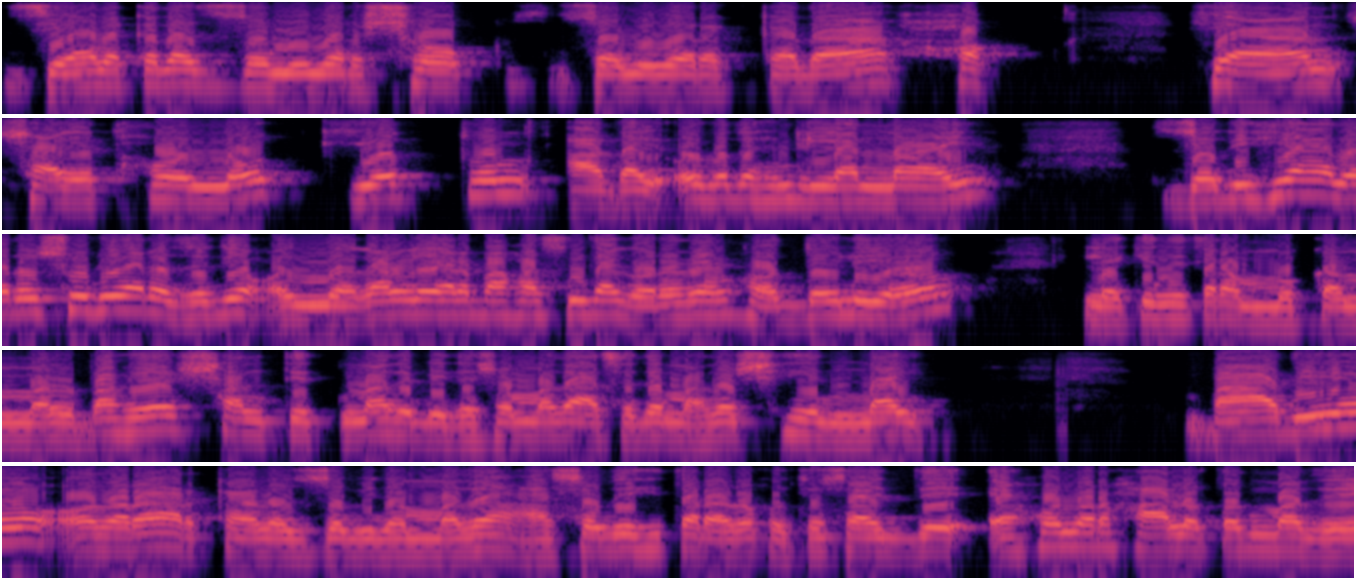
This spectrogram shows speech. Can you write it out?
জিয়ান একটা জমিনের শোক জমিনের একটা হক হিয়ান শায়দ হইল কিয়তুন আদায় ওই বোধ হিন্দিলা নাই যদি হিয়ানের সুরিয়ার যদি অন্য গান লেয়ার বাহা চিন্তা করে হদলিও লেকিন তারা মুকম্মল ভাবে শান্তিত মাঝে বিদেশের মাঝে আছে মানুষ হীন নাই বাদিও অনারা আর কানের জমিনের মাঝে দেখি তারা হইতে চাই যে এখনের হালতর মাঝে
